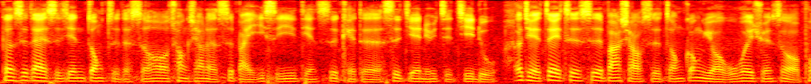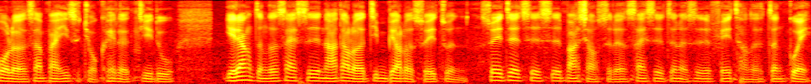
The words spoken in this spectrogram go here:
更是在时间终止的时候创下了四百一十一点四 K 的世界女子纪录。而且这次四八小时总共有五位选手破了三百一十九 K 的纪录，也让整个赛事拿到了竞标的水准。所以这次四八小时的赛事真的是非常的珍贵。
